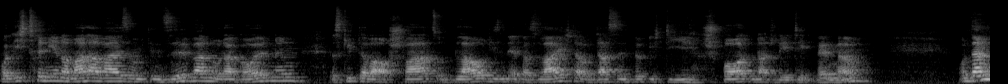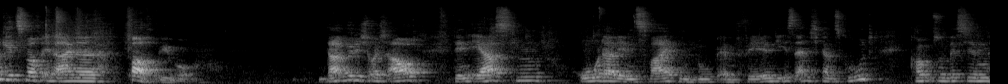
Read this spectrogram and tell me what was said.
Und ich trainiere normalerweise mit den silbernen oder goldenen. Es gibt aber auch schwarz und blau, die sind etwas leichter und das sind wirklich die Sport- und Athletikbänder. Und dann geht es noch in eine Bauchübung. Da würde ich euch auch den ersten oder den zweiten Loop empfehlen. Die ist eigentlich ganz gut, kommt so ein bisschen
